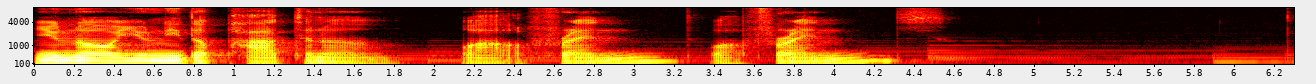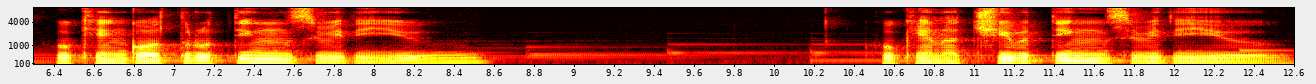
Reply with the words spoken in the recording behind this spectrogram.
you know you need a partner or a friend or friends who can go through things with you, who can achieve things with you,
